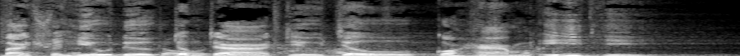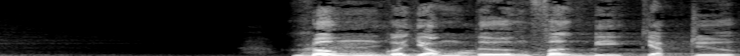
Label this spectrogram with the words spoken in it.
Bạn sẽ hiểu được trong Trà Triệu Châu có hàm ý gì. Không có vọng tưởng phân biệt chấp trước.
